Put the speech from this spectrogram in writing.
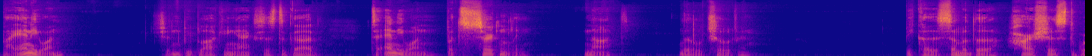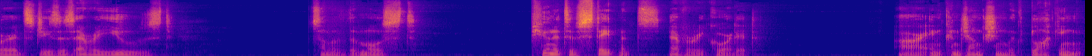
By anyone, shouldn't be blocking access to God to anyone, but certainly not little children. Because some of the harshest words Jesus ever used, some of the most punitive statements ever recorded, are in conjunction with blocking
